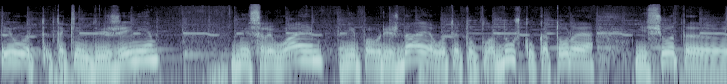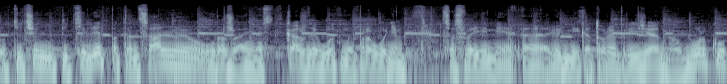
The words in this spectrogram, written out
И вот таким движением мы срываем, не повреждая вот эту плодушку, которая несет э, в течение пяти лет потенциальную урожайность. Каждый год мы проводим со своими э, людьми, которые приезжают на уборку,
